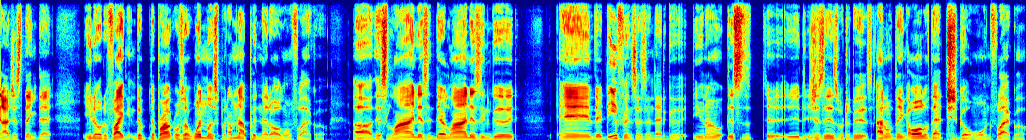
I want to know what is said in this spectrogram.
And I just think that, you know, the Viking, the, the Broncos are winless, but I'm not putting that all on Flacco. Uh, this line isn't their line isn't good, and their defense isn't that good. You know, this is it just is what it is. I don't think all of that should go on Flacco.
